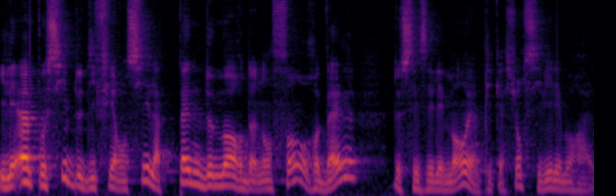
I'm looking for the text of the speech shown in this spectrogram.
Il est impossible de différencier la peine de mort d'un enfant rebelle de ses éléments et implications civiles et morales.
